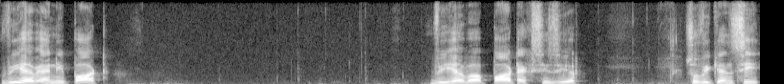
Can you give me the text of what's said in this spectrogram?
we have any part we have a part axis here. So, we can see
